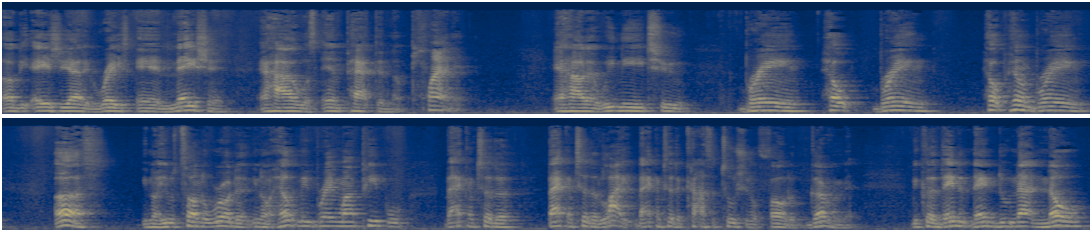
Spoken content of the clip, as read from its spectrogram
of the Asiatic race and nation and how it was impacting the planet and how that we need to bring help bring help him bring us you know, he was telling the world that, you know, help me bring my people back into the back into the light, back into the constitutional fold of government. Because they they do not know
